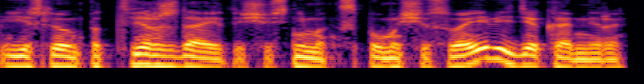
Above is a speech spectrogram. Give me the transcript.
Если он подтверждает еще снимок с помощью своей видеокамеры,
